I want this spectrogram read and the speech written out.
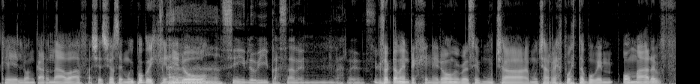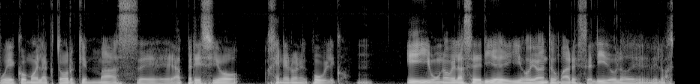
que lo encarnaba falleció hace muy poco y generó... Ah, sí, lo vi pasar en las redes. Exactamente, generó, me parece, mucha, mucha respuesta porque Omar fue como el actor que más eh, aprecio generó en el público. Mm. Y uno ve la serie y obviamente Omar es el ídolo de, de los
